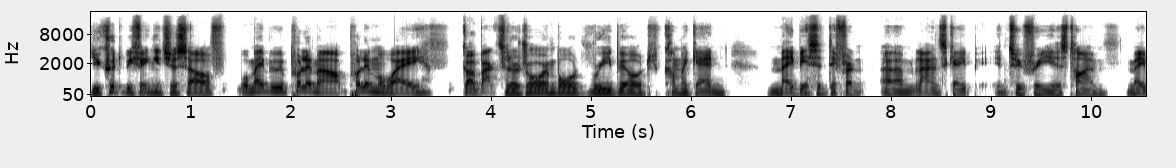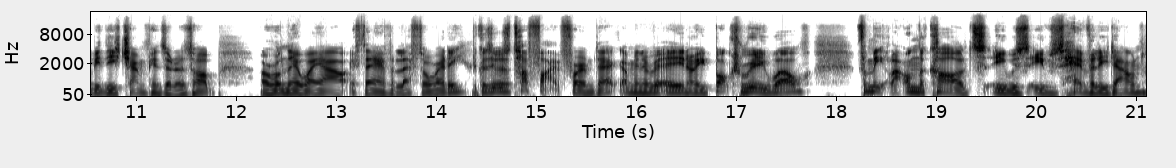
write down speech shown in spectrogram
you could be thinking to yourself, well, maybe we pull him out, pull him away, go back to the drawing board, rebuild, come again. Maybe it's a different um, landscape in two, three years' time. Maybe these champions at the top are on their way out if they haven't left already. Because it was a tough fight for him, Dec. I mean, you know, he boxed really well. For me, like on the cards, he was he was heavily down,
